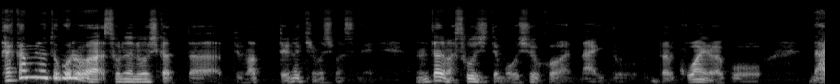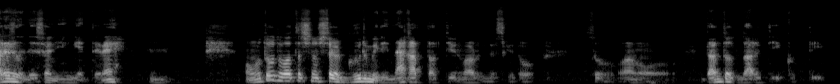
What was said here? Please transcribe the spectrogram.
高めのところはそれなりに美味しかったっていうのもあったような気もしますね。ただまあ、総じても美味しくはないと。ただ怖いのはこう、慣れるんですよ、人間ってね。もともと私の下がグルメでなかったっていうのもあるんですけど、そう、あの、だんだん慣れていくっていう。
